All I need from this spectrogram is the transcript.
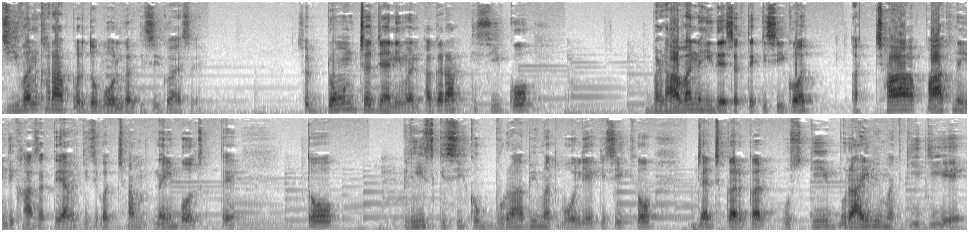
जीवन खराब कर दो बोलकर किसी को ऐसे। सो डोंट जज एनी अगर आप किसी को बढ़ावा नहीं दे सकते, किसी को अच्छा पाथ नहीं दिखा सकते या फिर किसी को अच्छा नहीं बोल सकते तो प्लीज़ किसी को बुरा भी मत बोलिए, किसी को जज कर कर उसकी बुराई भी मत कीजिए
